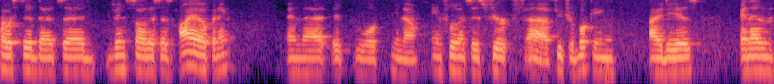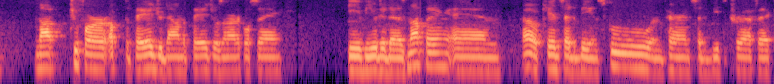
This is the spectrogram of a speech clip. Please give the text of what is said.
posted that said Vince saw this as eye opening and that it will, you know, influence his fu- uh, future booking ideas. And then not too far up the page or down the page was an article saying he viewed it as nothing and oh, kids had to be in school and parents had to beat the traffic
